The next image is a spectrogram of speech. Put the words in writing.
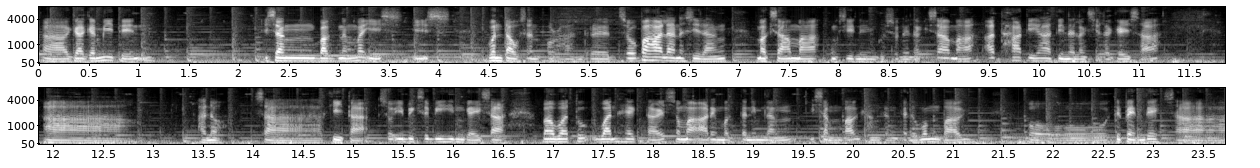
ah, gagamitin isang bag ng mais is 1,400 so bahala na silang magsama kung sino yung gusto nilang isama at hati-hati na lang sila guys sa ah, ano sa kita. So ibig sabihin guys sa bawat 1 hectare so maaaring magtanim ng isang bag hanggang dalawang bag o depende sa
